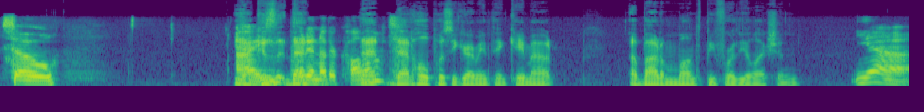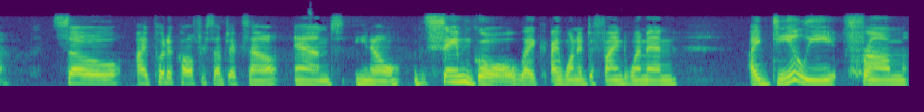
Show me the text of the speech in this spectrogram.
So yeah, because that another call that, out. that whole pussy grabbing thing came out about a month before the election. Yeah. So I put a call for subjects out and, you know, the same goal. Like I wanted to find women ideally from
